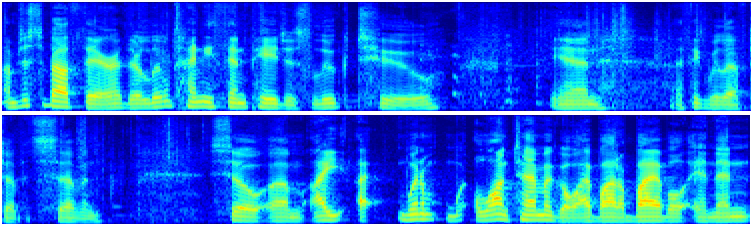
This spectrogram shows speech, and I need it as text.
I'm just about there. They're little tiny thin pages. Luke two, and I think we left up at seven. So um, I, I a long time ago. I bought a Bible, and then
